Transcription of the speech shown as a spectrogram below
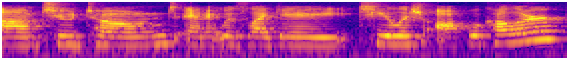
um, two-toned and it was like a tealish aqua color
